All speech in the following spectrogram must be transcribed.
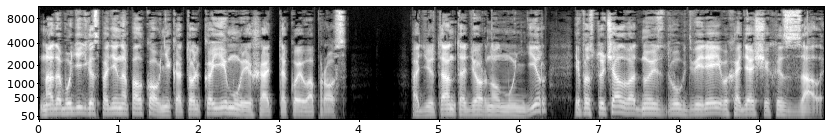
Надо будить господина полковника, только ему решать такой вопрос. Адъютант одернул мундир и постучал в одну из двух дверей, выходящих из залы.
